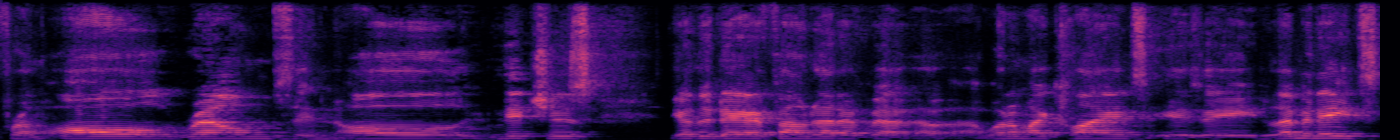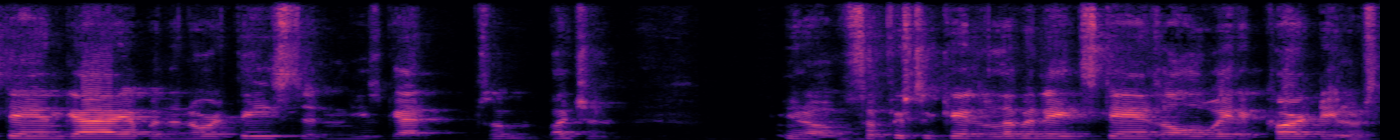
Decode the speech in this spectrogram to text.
from all realms and all niches. The other day, I found out uh, uh, one of my clients is a lemonade stand guy up in the Northeast, and he's got some bunch of you know sophisticated lemonade stands all the way to car dealers.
